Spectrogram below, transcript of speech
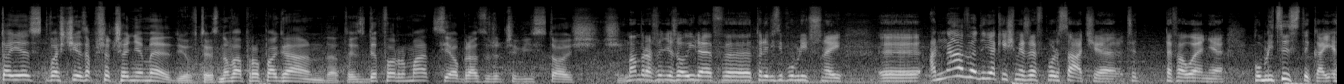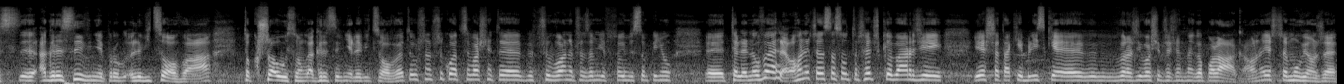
To jest właściwie zaprzeczenie mediów, to jest nowa propaganda, to jest deformacja obrazu rzeczywistości. Mam wrażenie, że o ile w e, telewizji publicznej, a nawet w jakiejś mierze w Polsacie czy TVN-ie, publicystyka jest e, agresywnie lewicowa, to showy są agresywnie lewicowe, to już na przykład właśnie te przywołane przeze mnie w swoim wystąpieniu e, telenowele, one często są troszeczkę bardziej jeszcze takie bliskie wrażliwości przeciętnego Polaka. One jeszcze mówią, że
